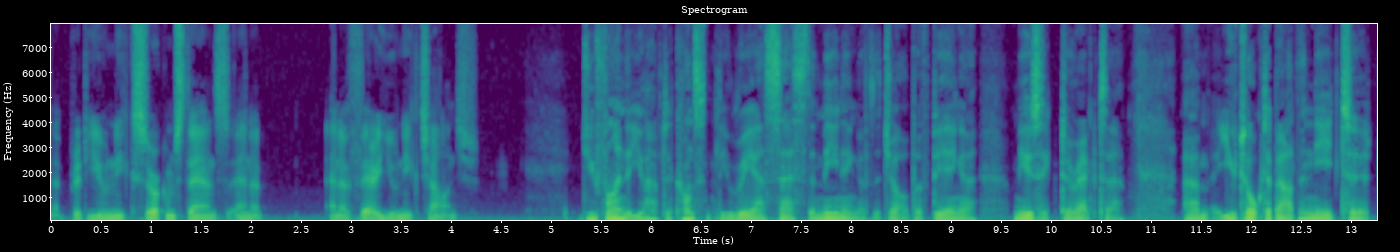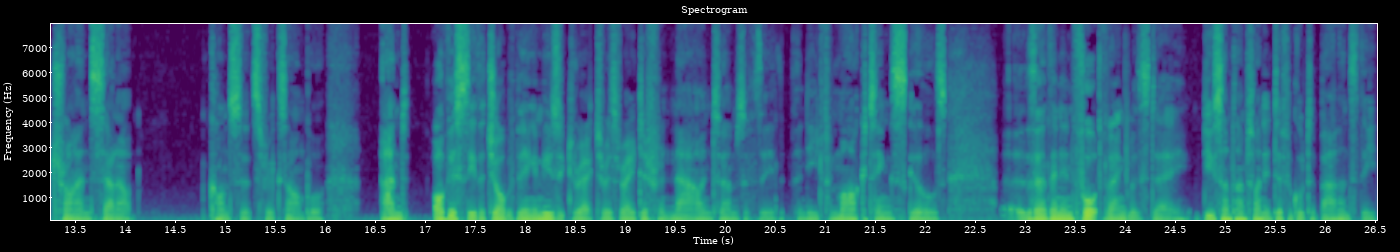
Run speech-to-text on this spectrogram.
a pretty unique circumstance and a and a very unique challenge. Do you find that you have to constantly reassess the meaning of the job of being a music director? Um, you talked about the need to try and sell out concerts, for example, and obviously the job of being a music director is very different now in terms of the, the need for marketing skills uh, than in Furtwängler's day. Do you sometimes find it difficult to balance the,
